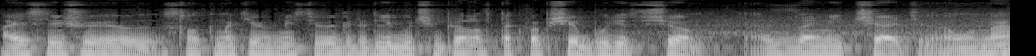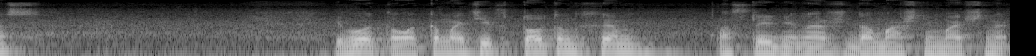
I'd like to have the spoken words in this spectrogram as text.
А если еще с Локомотивом вместе выиграть Лигу Чемпионов, так вообще будет все замечательно у нас. И вот Локомотив Тоттенхэм. Последний наш домашний матч на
